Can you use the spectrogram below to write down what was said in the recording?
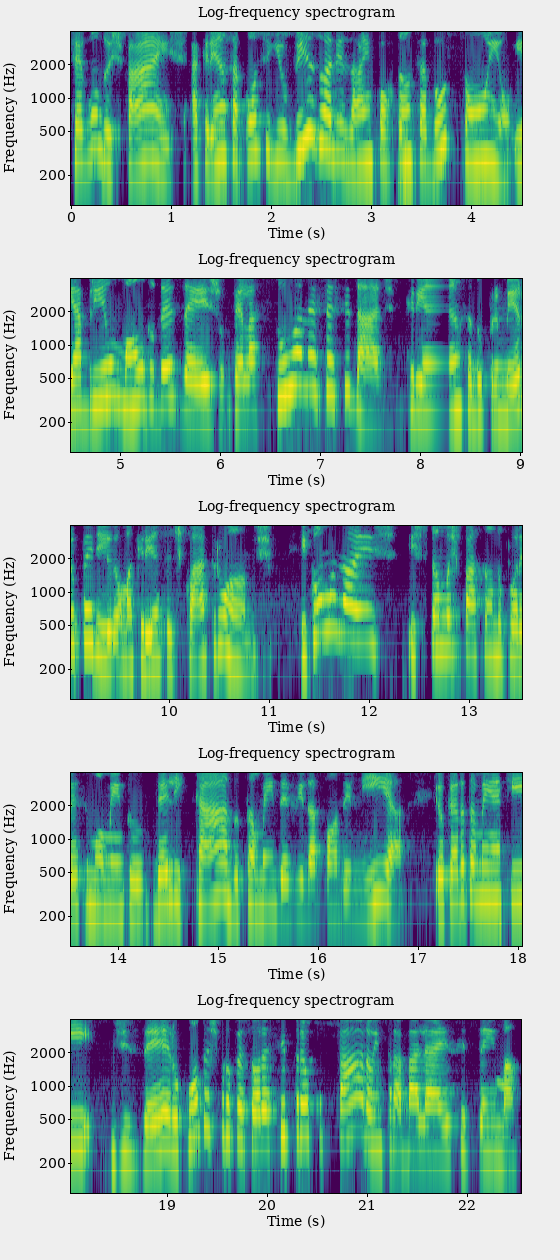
Segundo os pais, a criança conseguiu visualizar a importância do sonho e abriu mão do desejo pela sua necessidade. Criança do primeiro período, uma criança de 4 anos. E como nós estamos passando por esse momento delicado também devido à pandemia, eu quero também aqui dizer o quanto as professoras se preocuparam em trabalhar esse tema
